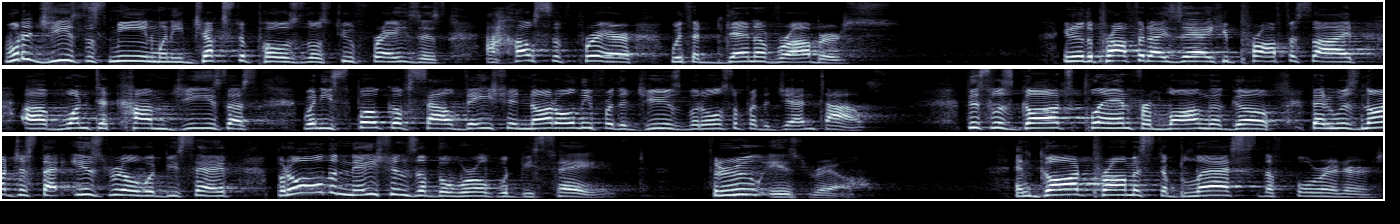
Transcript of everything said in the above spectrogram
What did Jesus mean when he juxtaposed those two phrases, a house of prayer with a den of robbers? You know, the prophet Isaiah, he prophesied of one to come, Jesus, when he spoke of salvation, not only for the Jews, but also for the Gentiles. This was God's plan from long ago that it was not just that Israel would be saved, but all the nations of the world would be saved through Israel. And God promised to bless the foreigners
